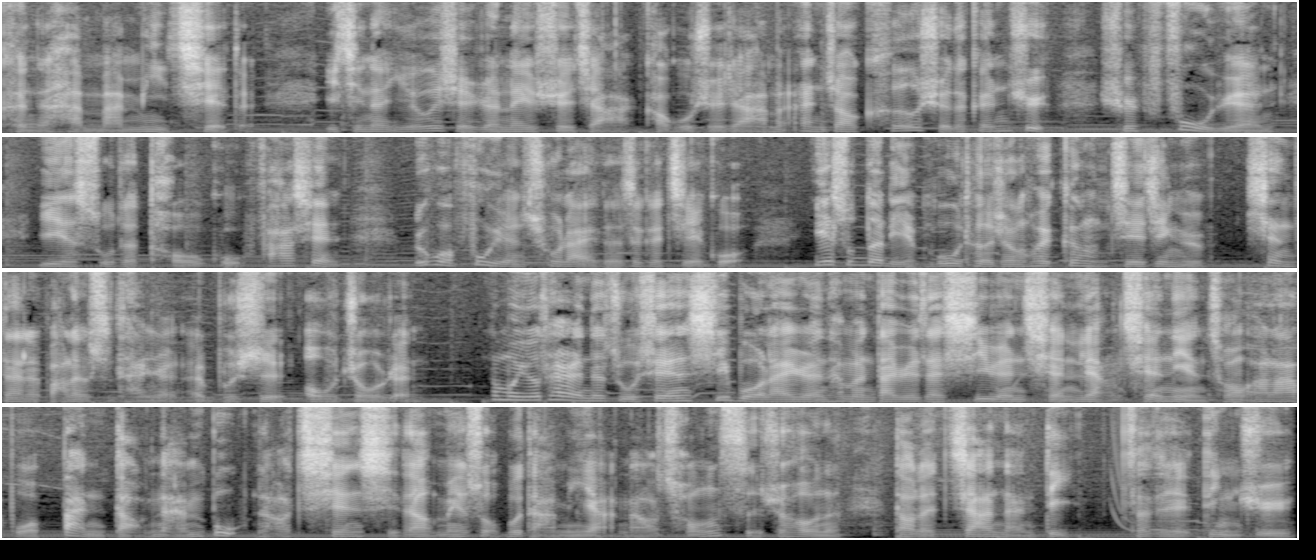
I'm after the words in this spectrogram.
可能还蛮密切的。以及呢，也有一些人类学家、考古学家，他们按照科学的根据去复原耶稣的头骨，发现如果复原出来的这个结果，耶稣的脸部特征会更接近于现代的巴勒斯坦人，而不是欧洲人。那么犹太人的祖先希伯来人，他们大约在西元前两千年从阿拉伯半岛南部，然后迁徙到美索不达米亚，然后从此之后呢，到了迦南地，在这里定居。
